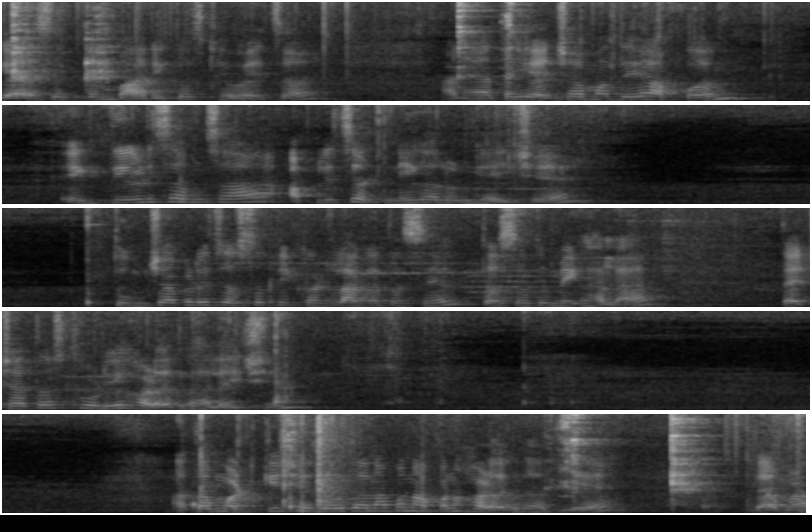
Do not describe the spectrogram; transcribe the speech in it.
गॅस एकदम बारीकच ठेवायचा. आणि आता याच्यामध्ये आपण एक दीड चमचा आपली चटणी घालून घ्यायची आहे. तुमच्याकडे जसं तिखट लागत असेल तसं तुम्ही घाला. त्याच्यातच थोडी हळद घालायची. आता मटकी शिजवताना पण आपण हळद घातली आहे त्यामुळे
